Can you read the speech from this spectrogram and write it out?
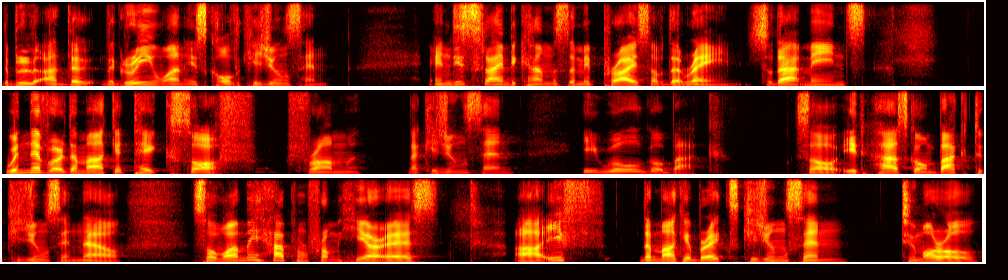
The blue, uh, the, the green one is called Kijun Sen, and this line becomes the mid price of the range. So that means whenever the market takes off from the Kijun Sen, it will go back. So it has gone back to Kijun Sen now. So what may happen from here is, uh, if the market breaks Kijun Sen tomorrow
